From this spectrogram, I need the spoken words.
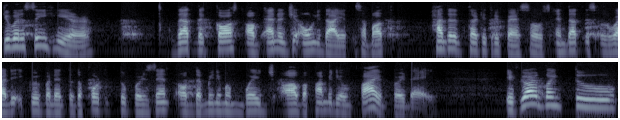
You will see here that the cost of energy-only diet is about 133 pesos, and that is already equivalent to the 42% of the minimum wage of a family of five per day. If you are going to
